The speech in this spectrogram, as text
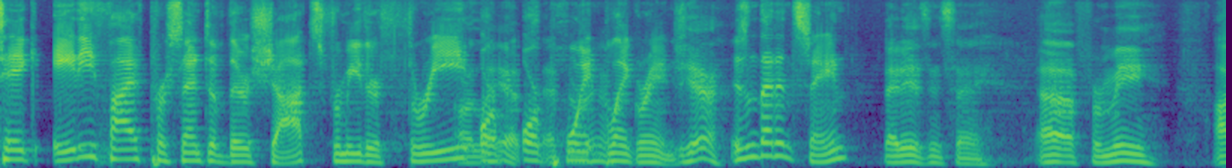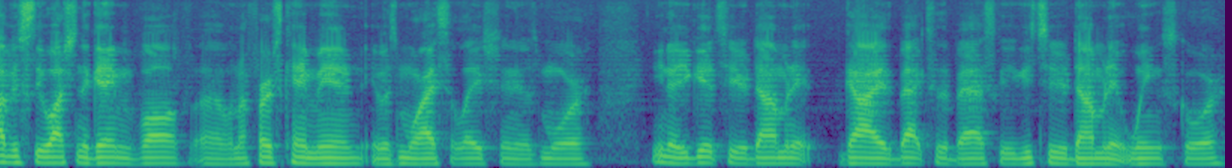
take 85% of their shots from either three Or or, layups or at point blank range. Yeah. isn't that insane? That is insane. Uh, for me, obviously watching the game evolve. Uh, when I first came in, it was more isolation. It was more, you know, you get to your dominant guy back to the basket. You get to your dominant wing score,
